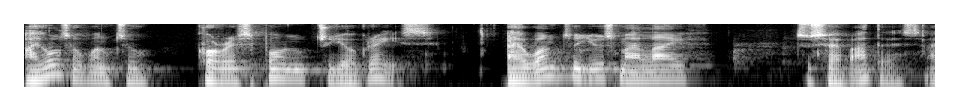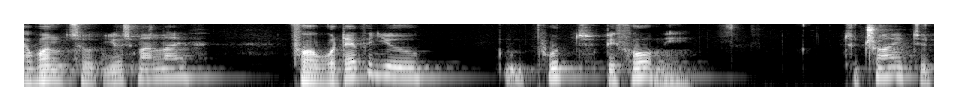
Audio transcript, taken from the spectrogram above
I also want to correspond to your grace. I want to use my life to serve others. I want to use my life for whatever you put before me, to try to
